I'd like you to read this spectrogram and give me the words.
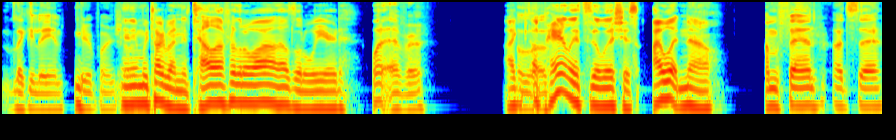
Lykke Li and Peter Bjorn. And then we talked about Nutella for a little while. That was a little weird. Whatever. I, apparently it's delicious. I wouldn't know I'm a fan. I'd say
